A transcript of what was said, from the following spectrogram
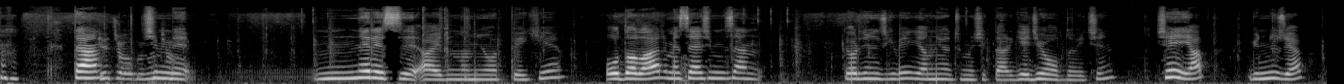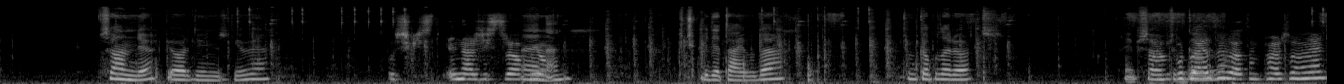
Tamam. Geç olduğunu çok... Şimdi neresi aydınlanıyor peki? Odalar. Mesela şimdi sen gördüğünüz gibi yanıyor tüm ışıklar gece olduğu için. Şey yap. Gündüz yap. Söndü. Gördüğünüz gibi. Işık enerji israfı yok. Aynen. Küçük bir detay bu da. Tüm kapıları ört. Hepsi örtük Burada yazıyor zaten personel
